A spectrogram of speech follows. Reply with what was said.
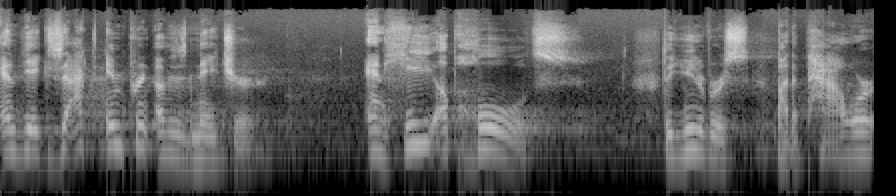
and the exact imprint of His nature. And He upholds the universe by the power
